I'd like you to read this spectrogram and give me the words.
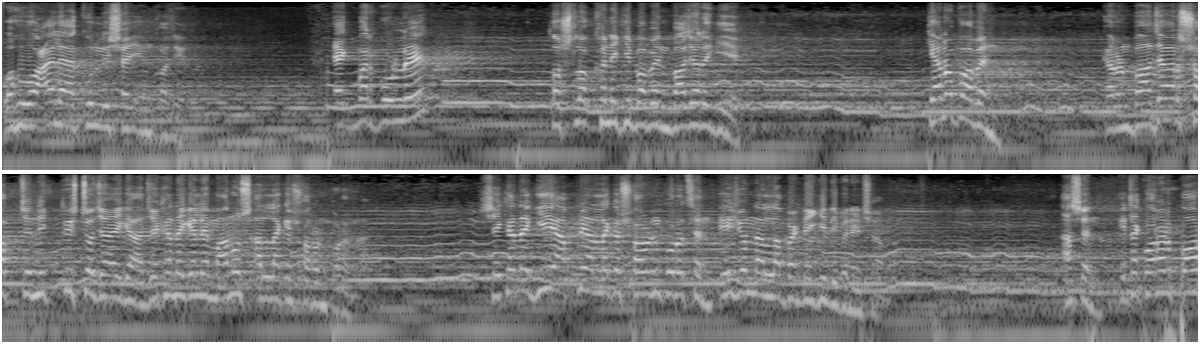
ওয়াহু আলা কুল্লি শাইইন কাদির। একবার পড়লে দশ লক্ষ কি পাবেন বাজারে গিয়ে। কেন পাবেন? কারণ বাজার সবচেয়ে নিকৃষ্ট জায়গা, যেখানে গেলে মানুষ আল্লাহকে স্মরণ করে না। সেখানে গিয়ে আপনি আল্লাহকে স্মরণ করেছেন, এই জন্য আল্লাহ আপনাকে নেকি দিবেন ইনশাআল্লাহ। আসেন, এটা করার পর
